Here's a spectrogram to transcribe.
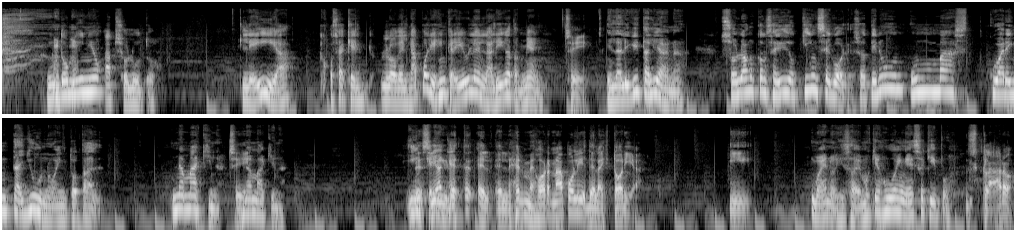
un dominio absoluto. Leía, o sea que lo del Napoli es increíble en la liga también. Sí. en la liga italiana solo han concedido 15 goles. O sea, tienen un, más 41 en total. Una máquina. Una máquina. Decían que este es el mejor Napoli de la historia. Y. Bueno, y sabemos quién jugó en ese equipo. Claro.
